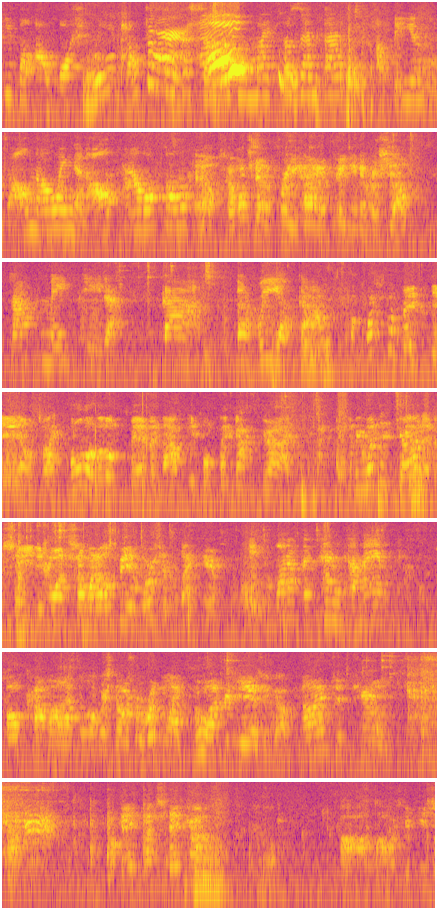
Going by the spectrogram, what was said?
people are worshiping. you. Don't you think the Senator might present that? A being who's all-knowing and all-powerful? Well, someone's got a pretty high opinion of herself. Not me, Peter. God. The real God. Hmm. What's the big deal? So I pull a little bit and now people think I'm God. I mean, when did God ever say he didn't want someone else being worshipped like him? It's one of the Ten Commandments. Oh, come on, Lois. Those were written like 200 years ago. Times have changed. Okay, let's stay calm. Hmm.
